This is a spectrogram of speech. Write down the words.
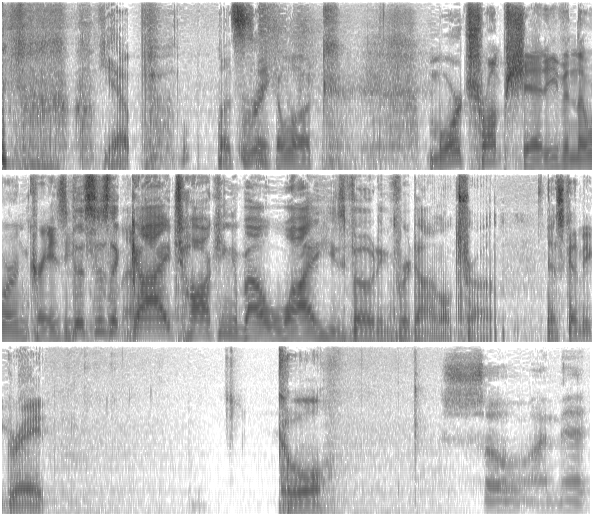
Yep. Let's take a look. More Trump shit, even though we're in crazy. This is a now. guy talking about why he's voting for Donald Trump. It's gonna be great. Cool. So I met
